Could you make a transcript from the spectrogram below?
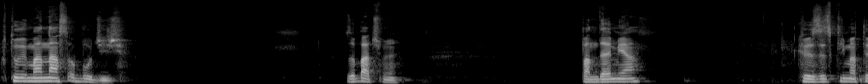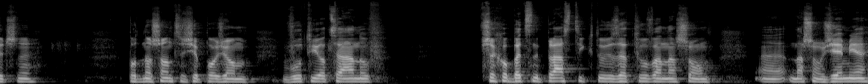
który ma nas obudzić. Zobaczmy. Pandemia, kryzys klimatyczny, podnoszący się poziom wód i oceanów, wszechobecny plastik, który zatruwa naszą, e, naszą ziemię,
